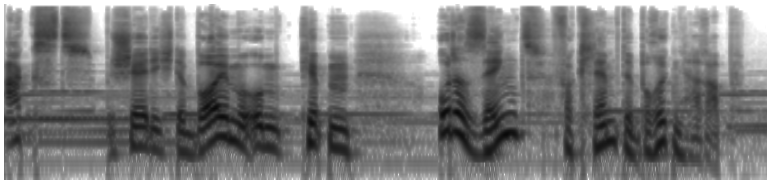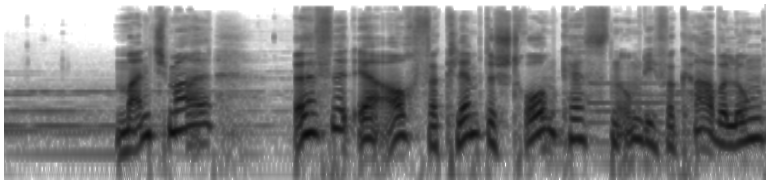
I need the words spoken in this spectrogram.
Axt beschädigte Bäume umkippen oder senkt verklemmte Brücken herab. Manchmal öffnet er auch verklemmte Stromkästen, um die Verkabelung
